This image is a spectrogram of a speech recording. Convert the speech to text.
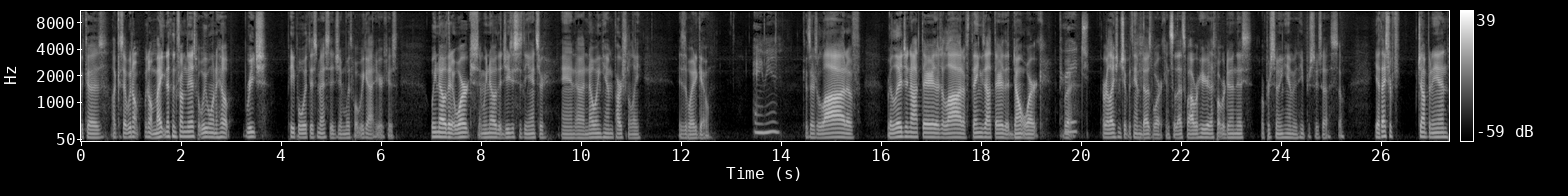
Because, like I said, we don't we don't make nothing from this, but we want to help reach people with this message and with what we got here. Because we know that it works, and we know that Jesus is the answer, and uh, knowing Him personally is the way to go. Amen. Because there's a lot of religion out there. There's a lot of things out there that don't work. But Preach. A relationship with him does work. And so that's why we're here. That's what we're doing this. We're pursuing him and he pursues us. So yeah thanks for jumping in.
